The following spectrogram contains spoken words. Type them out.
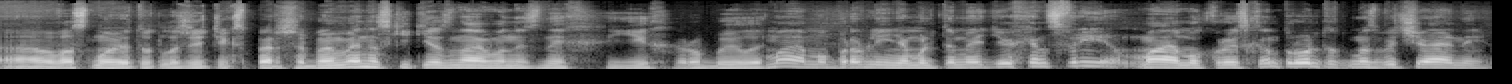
Е, В основі тут лежить X1 BMW, наскільки я знаю, вони з них їх робили. Маємо управління мультимедією hands-free, маємо круїз-контроль, тут ми звичайний.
